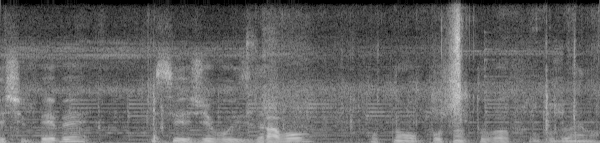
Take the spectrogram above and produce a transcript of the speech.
Беше бебе и си е живо и здраво, отново пуснато в водоема.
